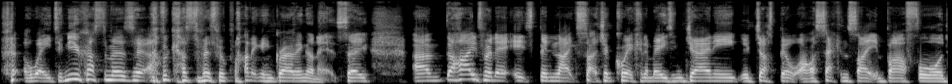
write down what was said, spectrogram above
away to new customers. Other customers were planning and growing on it. So um, the with it, it's been like such a quick and amazing journey. We've just built our second site in Barford.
